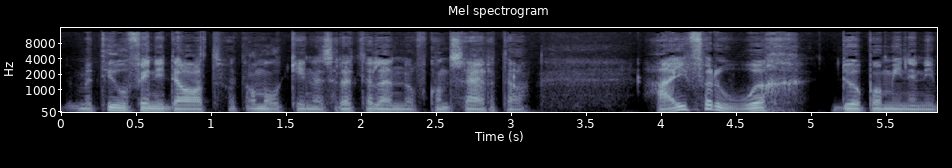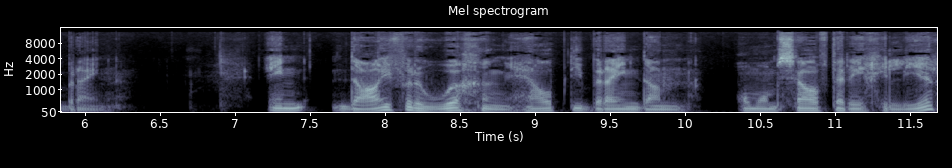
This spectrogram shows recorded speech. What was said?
metielfenidaat wat almal ken as Ritalin of Concerta. Hy verhoog dopamien in die brein. En daai verhoging help die brein dan om homself te reguleer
